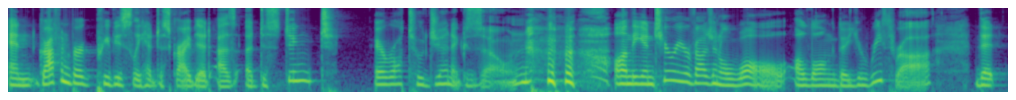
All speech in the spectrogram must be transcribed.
And Grafenberg previously had described it as a distinct erotogenic zone on the interior vaginal wall along the urethra that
